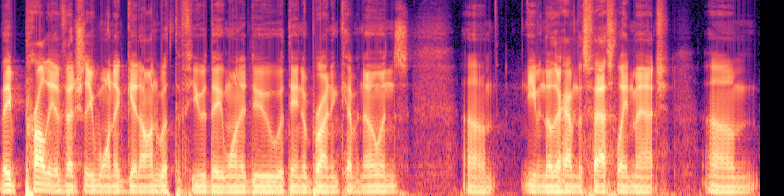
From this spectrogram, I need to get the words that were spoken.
They probably eventually want to get on with the feud they want to do with Daniel Bryan and Kevin Owens, um, even though they're having this fast lane match. Um,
